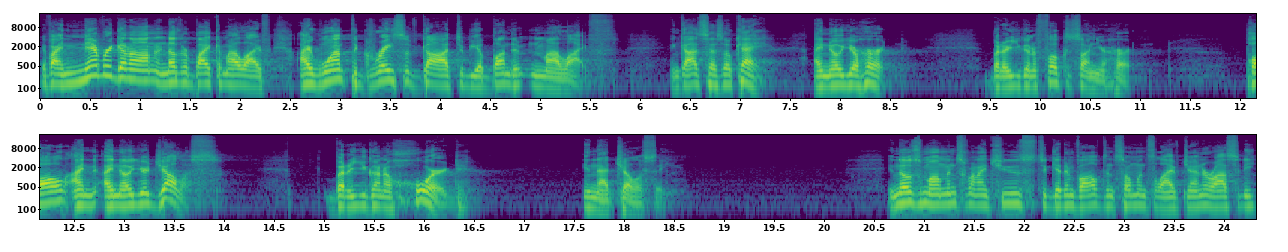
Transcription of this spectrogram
if I never get on another bike in my life, I want the grace of God to be abundant in my life. And God says, okay, I know you're hurt, but are you going to focus on your hurt? Paul, I, I know you're jealous, but are you going to hoard in that jealousy? In those moments when I choose to get involved in someone's life, generosity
